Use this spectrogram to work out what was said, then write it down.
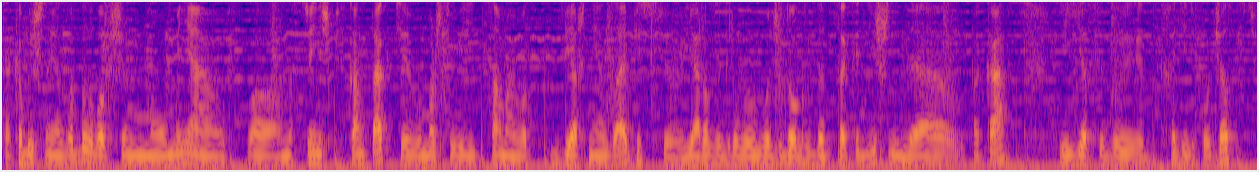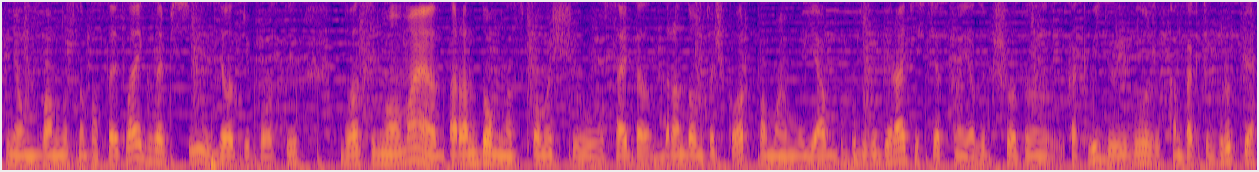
Как обычно, я забыл. В общем, у меня в, на страничке ВКонтакте вы можете увидеть самая вот верхняя запись. Я разыгрываю Watch Dogs DCEC Edition для ПК. И если вы хотите поучаствовать в нем, вам нужно поставить лайк записи и сделать репост. И 27 мая рандомно с помощью сайта random.org, по-моему, я буду выбирать, естественно, я запишу это как видео и выложу ВКонтакте в группе,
